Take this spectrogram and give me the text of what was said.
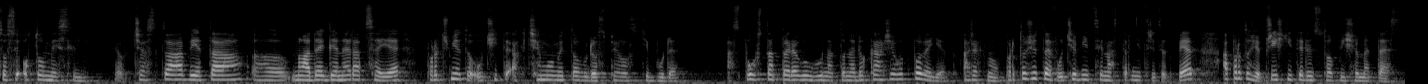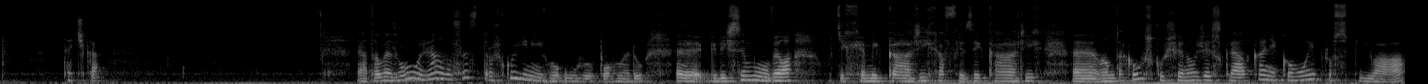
co si o tom myslí? Jo, častá věta uh, mladé generace je, proč mě to učíte a k čemu mi to v dospělosti bude. A spousta pedagogů na to nedokáže odpovědět. A řeknou, protože to je v učebnici na straně 35 a protože příští týden z toho píšeme test. Tečka. Já to vezmu možná zase z trošku jiného úhlu pohledu. Eh, když jsem mluvila o těch chemikářích a fyzikářích, eh, mám takovou zkušenost, že zkrátka někomu i prospívá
